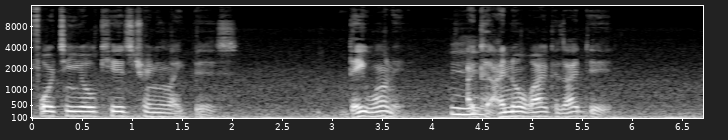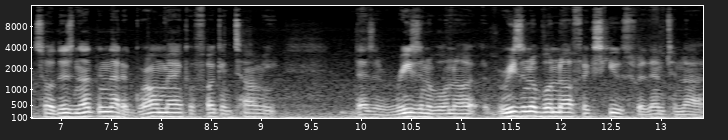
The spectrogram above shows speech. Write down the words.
14 year old kids training like this, they want it. hmm I, I know why, because I did. So there's nothing that a grown man could fucking tell me that's a reasonable enough, reasonable enough excuse for them to not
